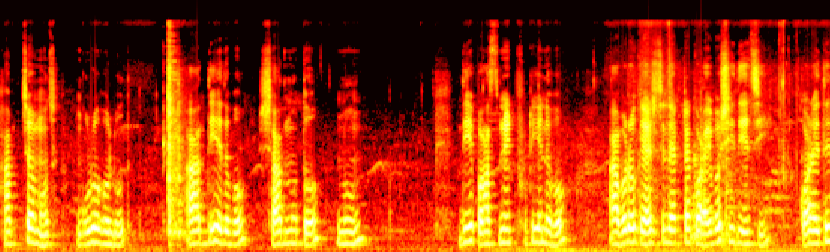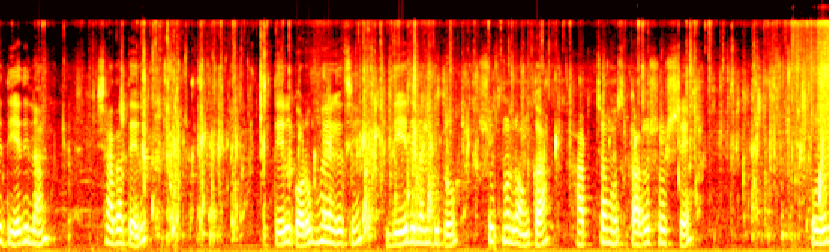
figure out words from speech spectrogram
হাফ চামচ গুঁড়ো হলুদ, আর দিয়ে দেব স্বাদ মতো নুন। দিয়ে পাঁচ মিনিট ফুটিয়ে নেব। আবারও গ্যাস জেলে একটা কড়াই বসিয়ে দিয়েছি। কড়াইতে দিয়ে দিলাম সাদা তেল। তেল গরম হয়ে গেছে। দিয়ে দিলাম দুটো শুকনো লঙ্কা, হাফ চামচ কালো সর্ষে। ফোড়ন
